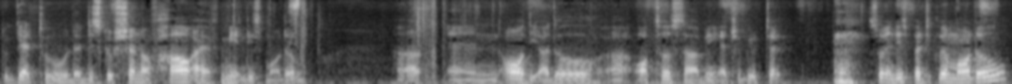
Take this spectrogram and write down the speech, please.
to get to the description of how I have made this model uh, and all the other uh, authors are being attributed. So in this particular model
